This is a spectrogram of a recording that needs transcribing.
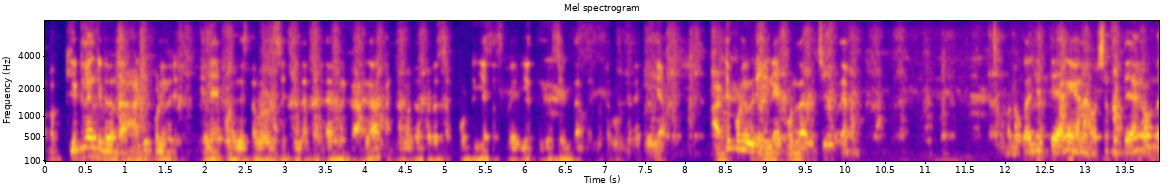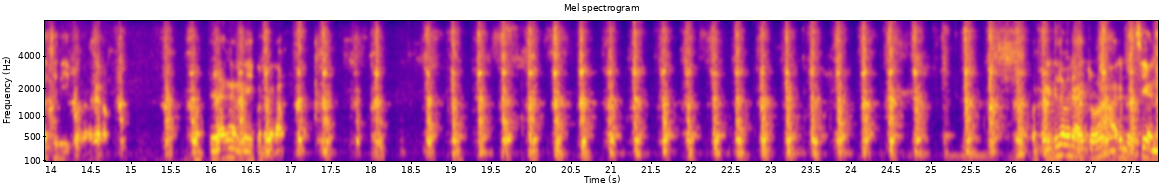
അപ്പോൾ കിടിലം കിട്ടുന്നുണ്ട് അടിപൊളി ഒരു ഇലയെ പൊളി നമ്മളോട് സെറ്റ് ചെയ്ത് എല്ലാവരും കാണുക. കണ്ടുമാത്രപ്പെട്ട സപ്പോർട്ട് ചെയ്യുക സബ്സ്ക്രൈബ് ചെയ്യുക. തീർച്ചയായിട്ടും കൂടുതൽ ചെയ്യുക. അടിപൊളി ഒരു ഇലയെ പൊളി അവിടെ ചെയ്യുന്നത് കേട്ടോ. അപ്പൊ നമുക്ക് അതിന് തേങ്ങയാണ് ആവശ്യം. തേങ്ങ ഒന്ന് ചെരുക്കി കേട്ടോ. തേങ്ങ ഇറങ്ങിക്കൊണ്ട് വരാം. ായിട്ടുള്ള ആരും മിസ് ചെയ്യണ്ട.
